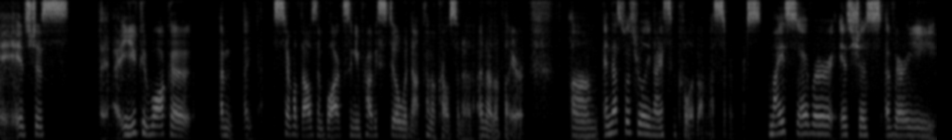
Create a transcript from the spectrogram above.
it's just you could walk a, a, several thousand blocks and you probably still would not come across an, another player. Um, and that's what's really nice and cool about my servers. My server is just a very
